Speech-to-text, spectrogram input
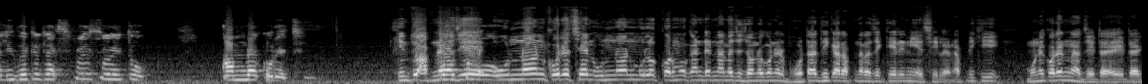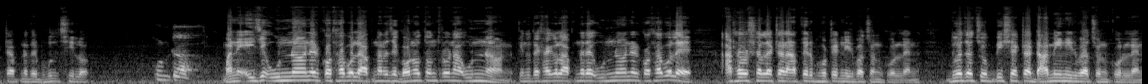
এলিভেটেড এক্সপ্রেস তো আমরা করেছি। কিন্তু আপনারা যে উন্নয়ন করেছেন উন্নয়নমূলক কর্মকাণ্ডের নামে যে জনগণের ভোটাধিকার আপনারা যে কেড়ে নিয়েছিলেন আপনি কি মনে করেন না যে এটা এটা একটা আপনাদের ভুল ছিল? কোনটা? মানে এই যে উন্নয়নের কথা বলে আপনারা যে গণতন্ত্র না উন্নয়ন কিন্তু দেখা গেল আপনারা উন্নয়নের কথা বলে আঠারো সালে একটা রাতের ভোটের নির্বাচন করলেন দু হাজার চব্বিশে একটা দামি নির্বাচন করলেন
